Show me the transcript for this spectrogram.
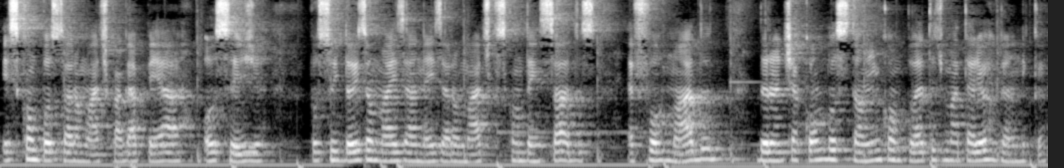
Esse composto aromático HPA, ou seja, possui dois ou mais anéis aromáticos condensados, é formado durante a combustão incompleta de matéria orgânica,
